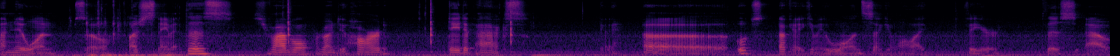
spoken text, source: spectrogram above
a new one. So let's just name it this survival. We're going to do hard data packs. Okay. Uh. Oops. Okay. Give me one second while I figure this out.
